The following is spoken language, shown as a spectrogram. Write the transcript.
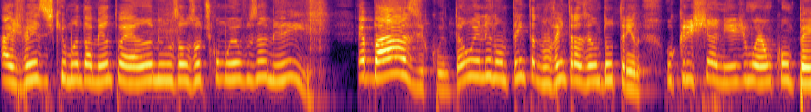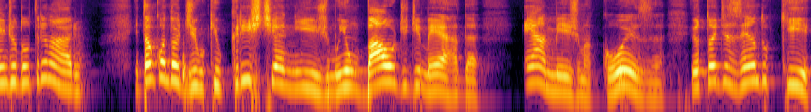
às vezes, que o mandamento é ame uns aos outros como eu vos amei. É básico. Então ele não, tem, não vem trazendo doutrina. O cristianismo é um compêndio doutrinário. Então, quando eu digo que o cristianismo e um balde de merda é a mesma coisa, eu estou dizendo que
